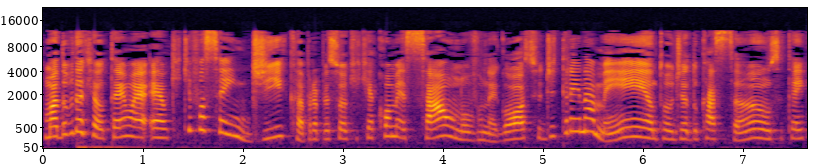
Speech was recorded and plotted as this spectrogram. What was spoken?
Uma dúvida que eu tenho é, é o que, que você indica para a pessoa que quer começar um novo negócio de treinamento ou de educação? Se tem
